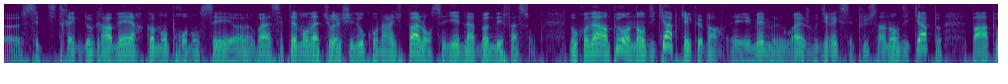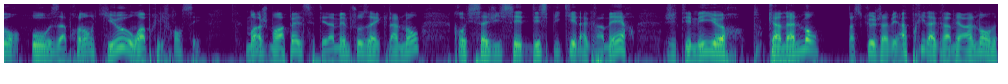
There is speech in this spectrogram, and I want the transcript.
euh, ces petites règles de grammaire, comment prononcer. Euh, voilà, c'est tellement naturel chez nous qu'on n'arrive pas à l'enseigner de la bonne des façons. Donc on a un peu un handicap quelque part. Et même, ouais, je vous dirais que c'est plus un handicap par rapport aux apprenants qui eux ont appris le français. Moi, je me rappelle, c'était la même chose avec l'allemand. Quand il s'agissait d'expliquer la grammaire, j'étais meilleur qu'un allemand parce que j'avais appris la grammaire allemande.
